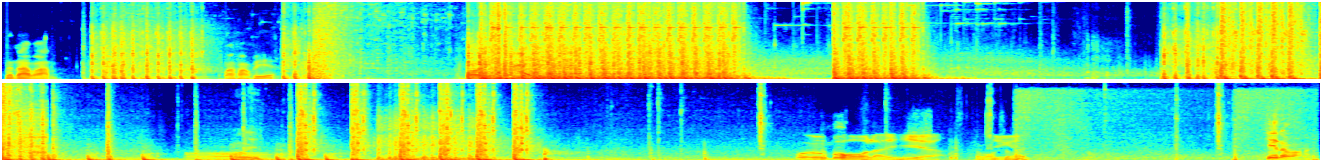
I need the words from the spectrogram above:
ไปหน้าบ้าน มาฝั่งพี่ซอยอุ้ย ว่ามัน โปรอะไรเฮียระวังจริสุงดเลอะยเจระวังนะ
